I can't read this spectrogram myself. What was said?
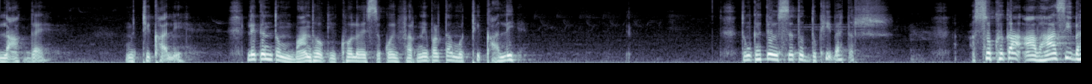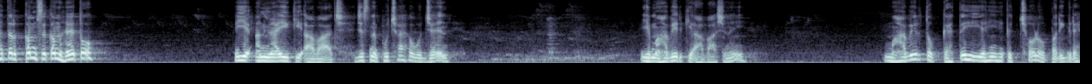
लाख गए, मुट्ठी खाली है। लेकिन तुम बांधो कि खोलो, इससे कोई फ़र्क नहीं पड़ता, मुट्ठी खाली है। तुम कहते हो, इससे तो दुखी बेहतर। सुख का आभास ही बेहतर, कम से कम है तो। ये अनुयायी की आवाज़ है। जिसने पूछा है, वो जैन है। ये महावीर की आवाज़ नहीं। महावीर तो कहते ही यही है कि छोड़ो परिग्रह,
